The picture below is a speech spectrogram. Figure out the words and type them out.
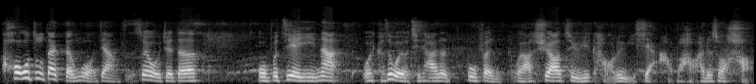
hold 住，在等我这样子，所以我觉得我不介意。那我可是我有其他的部分，我要需要自己去考虑一下，好不好？他就说好，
